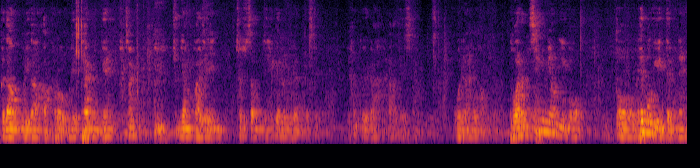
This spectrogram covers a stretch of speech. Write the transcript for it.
그 다음 우리가 앞으로 우리 대한민국의 가장 중요한 과제인 저출사 문제 해결을 위한 것을 한 교회가 하나가 돼서 올인하려고 합니다. 부활은 생명이고 또 회복이기 때문에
